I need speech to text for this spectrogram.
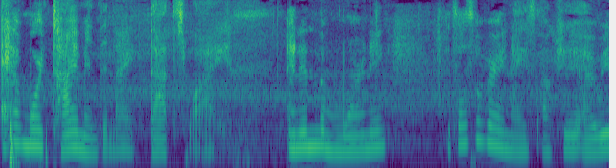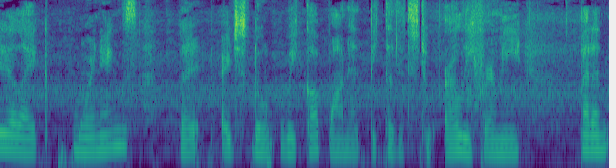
I have more time in the night. That's why. And in the morning, it's also very nice. Actually, I really like mornings, but I just don't wake up on it because it's too early for me. But on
